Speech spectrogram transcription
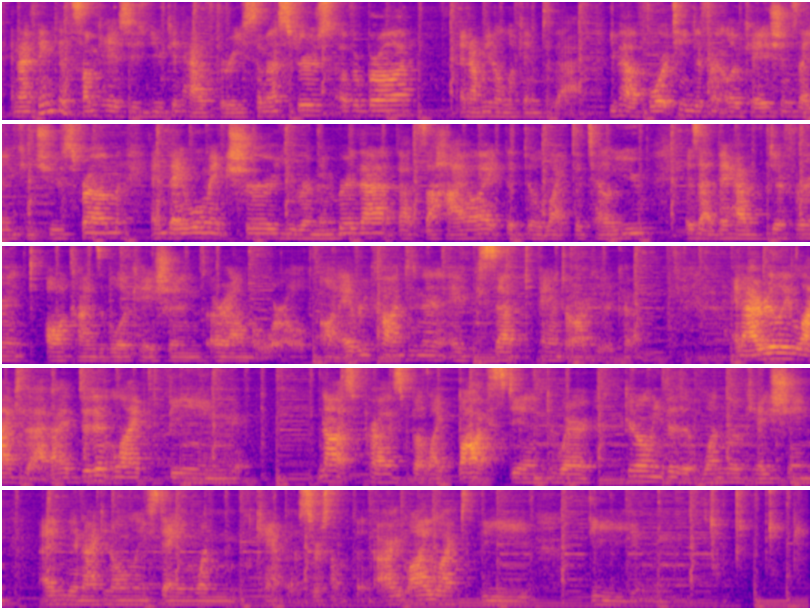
And I think in some cases you can have three semesters of abroad and I'm gonna look into that. You have 14 different locations that you can choose from, and they will make sure you remember that. That's the highlight that they'll like to tell you, is that they have different, all kinds of locations around the world, on every continent except Antarctica. And I really liked that. I didn't like being not suppressed, but like boxed in to where I can only visit one location and then I can only stay in one campus or something. I, I liked the the um,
